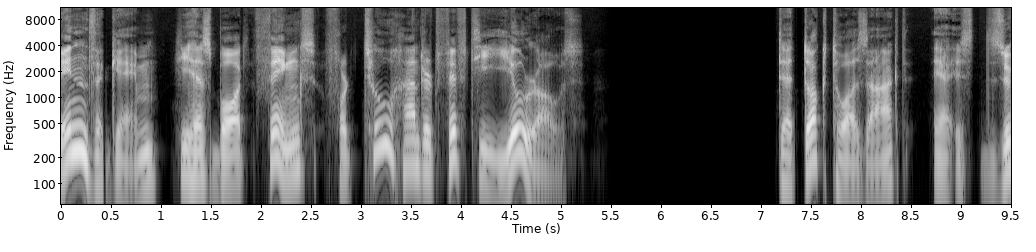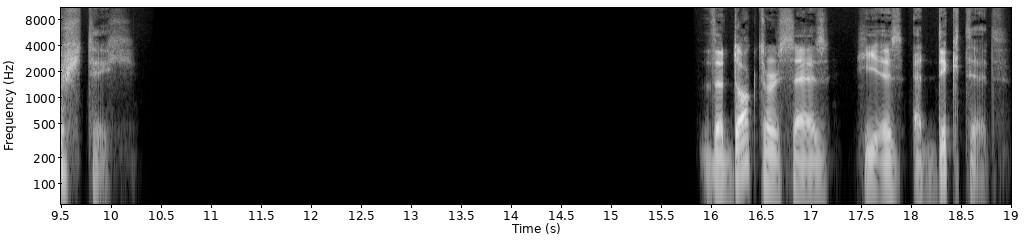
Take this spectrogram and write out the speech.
In the game, he has bought things for 250 Euros. Der Doktor sagt, er ist süchtig. The doctor says he is addicted.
